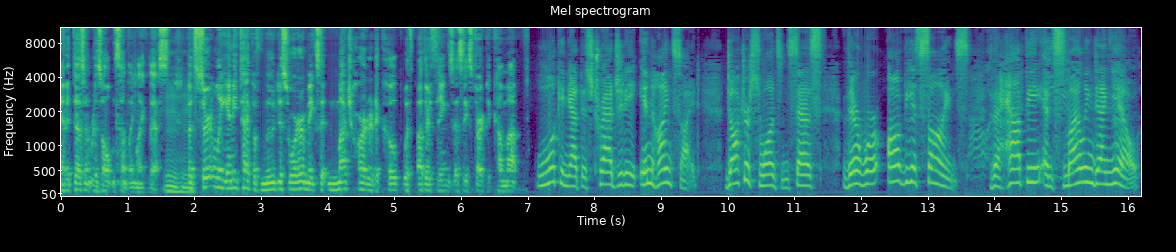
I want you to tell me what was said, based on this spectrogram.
and it doesn't result in something like this. Mm-hmm. But certainly, any type of mood disorder makes it much harder to cope with other things as they start to come up. Looking at this tragedy in hindsight, Dr. Swanson says there were obvious signs. The happy and smiling Danielle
